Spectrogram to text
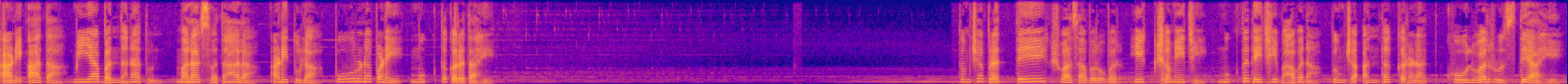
आणि आता मी या बंधनातून मला स्वतःला आणि तुला पूर्णपणे मुक्त करत आहे. तुमच्या प्रत्येक श्वासाबरोबर ही क्षमेची मुक्ततेची भावना तुमच्या अंतःकरणात खोलवर रुजते आहे.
